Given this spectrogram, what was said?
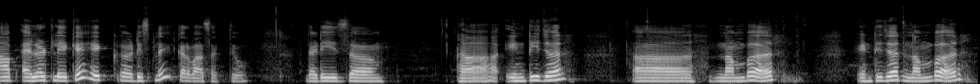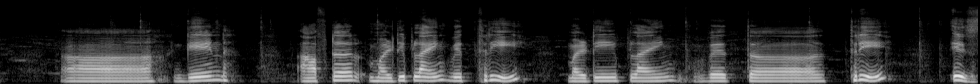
आप अलर्ट लेके एक डिस्प्ले करवा सकते हो। That is integer number integer number gained after multiplying with three multiplying with three is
